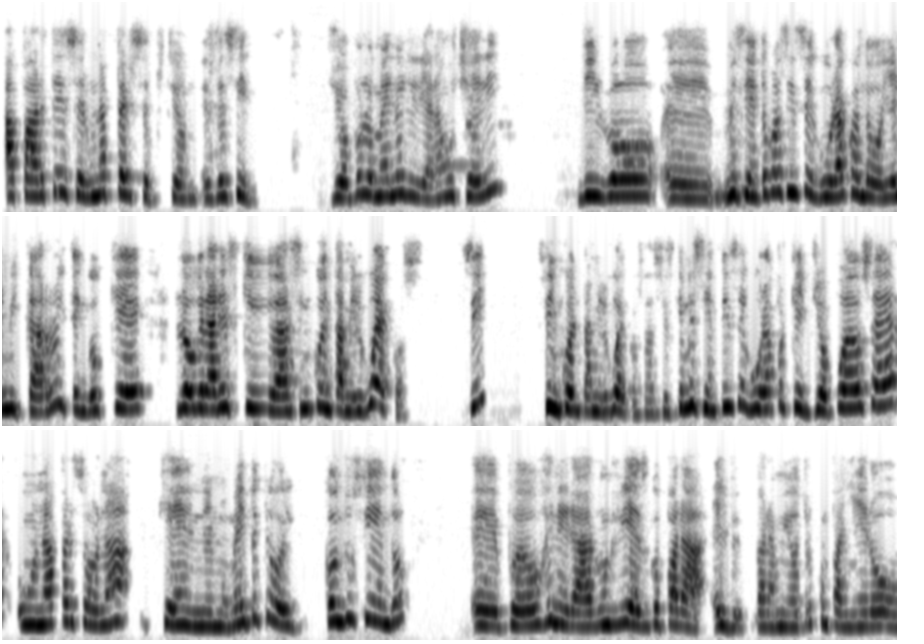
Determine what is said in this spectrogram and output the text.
aparte de ser una percepción, es decir, yo por lo menos, Liliana Uccelli, digo, eh, me siento más insegura cuando voy en mi carro y tengo que lograr esquivar 50 mil huecos, ¿sí? 50 mil huecos. Así es que me siento insegura porque yo puedo ser una persona que en el momento que voy conduciendo eh, puedo generar un riesgo para, el, para mi otro compañero o,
